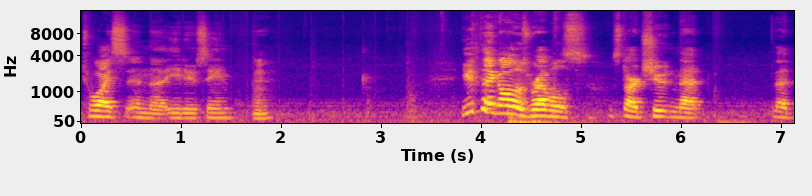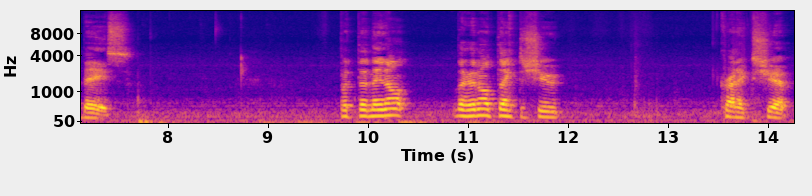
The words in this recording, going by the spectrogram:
twice in the Eadu scene. Mhm. You think all those rebels start shooting that that base, but then they don't. They don't think to shoot Krennic's ship,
